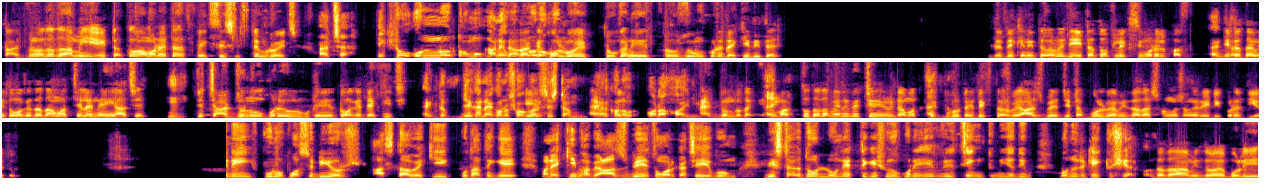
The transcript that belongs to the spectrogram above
তার জন্য দাদা আমি এটা তো আমার এটা ফ্লেক্সি সিস্টেম রয়েছে। আচ্ছা। একটু অন্যতম মানে দাদাকে বলব একটুখানি একটু জুম করে দেখিয়ে দিতে। দেখে নিতে পারবে যে এটা তো ফ্লেক্সি মডেল পাবে। এটাতে আমি তোমাকে দাদা আমার চ্যানেলেই আছে। যে চারজন উপরে উঠে তোমাকে দেখিয়েছি। একদম। যেখানে এখনও সরকার সিস্টেম এখনও করা হয়নি। একদম দাদা। আমার তো দাদা ম্যানুফ্যাকচারিং ইউনিট আমার তো। পুরোটাই দেখতে পারবে। আসবে যেটা বলবে আমি দাদা সঙ্গে সঙ্গে রেডি করে দিয়ে দেবো। এই পুরো প্রসিডিওর আসতে হবে কি কোথা থেকে মানে কীভাবে আসবে তোমার কাছে এবং বিস্তারিত লোনের থেকে শুরু করে এভরিথিং তুমি যদি বন্ধুদেরকে একটু শেয়ার করো। দাদা আমি তোমায় বলি।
